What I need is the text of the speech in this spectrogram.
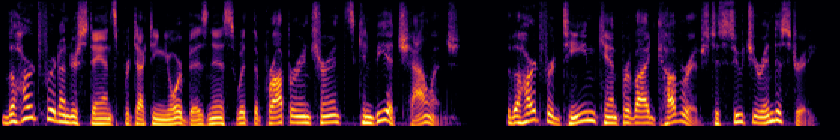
The Hartford understands protecting your business with the proper insurance can be a challenge. The Hartford team can provide coverage to suit your industry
